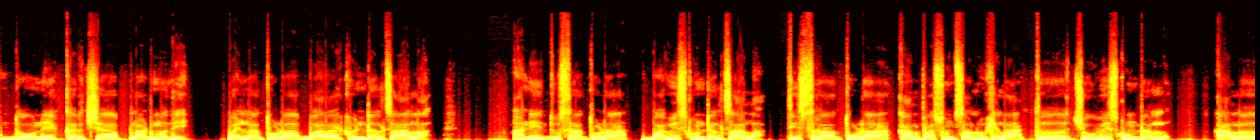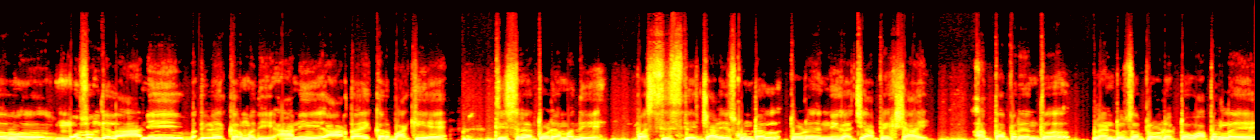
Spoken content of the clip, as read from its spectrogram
दोन एकरच्या प्लॉटमध्ये पहिला तोडा बारा क्विंटलचा आला आणि दुसरा तोडा बावीस क्विंटलचा आला. तिसरा तोडा कालपासून चालू केला तर चोवीस क्विंटल काल मोजून दिला आणि दीड एकरमध्ये आणि अर्धा एकर बाकी आहे. तिसऱ्या तोड्यामध्ये पस्तीस ते चाळीस क्विंटल तोडे निघाची अपेक्षा आहे. आतापर्यंत प्लॅन्टोचं प्रोडक्ट वापरलं आहे.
